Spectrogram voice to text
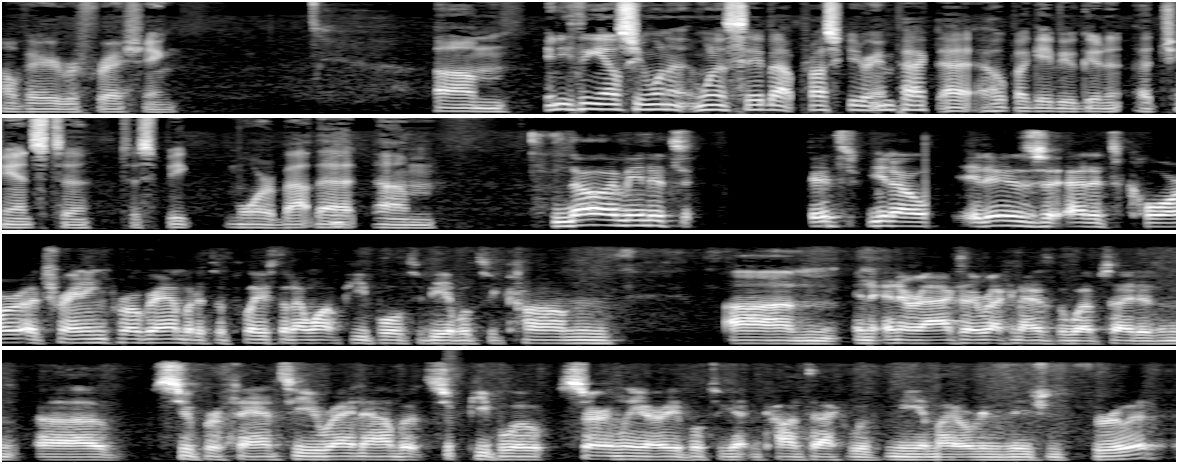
how very refreshing. Um, anything else you want to want to say about prosecutor impact? I, I, hope I gave you a good a chance to to speak more about that. Um, no, I mean it's it's you know it is at its core a training program, but it's a place that I want people to be able to come um, and interact. I recognize the website isn't uh, super fancy right now, but people certainly are able to get in contact with me and my organization through it.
